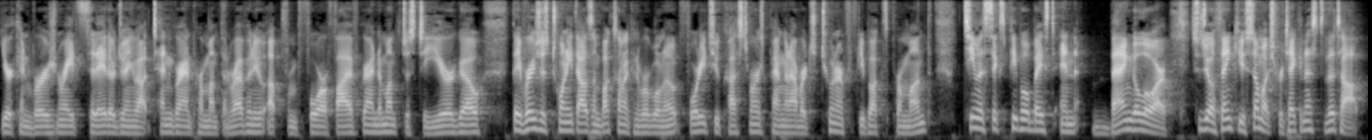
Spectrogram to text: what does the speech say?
your conversion rates. Today, they're doing about 10 grand per month in revenue, up from four or five grand a month just a year ago. They've raised just 20,000 bucks on a convertible note. 42 customers, paying on average 250 bucks per month. Team of six people based in Bangalore. Sujoy, thank you so much for taking us to the top.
